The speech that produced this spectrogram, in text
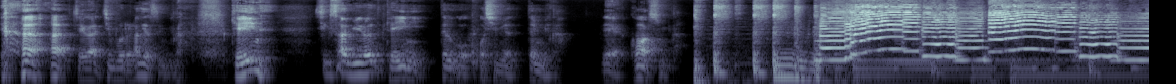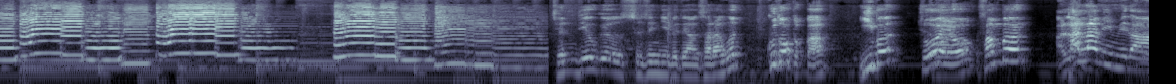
제가 지불을 하겠습니다. 개인 식사비는 개인이 들고 오시면 됩니다. 네, 고맙습니다. 전대우 선생님에 대한 사랑은 구독, 구독과 2번 좋아요, 좋아요, 3번 알람. 알람입니다.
